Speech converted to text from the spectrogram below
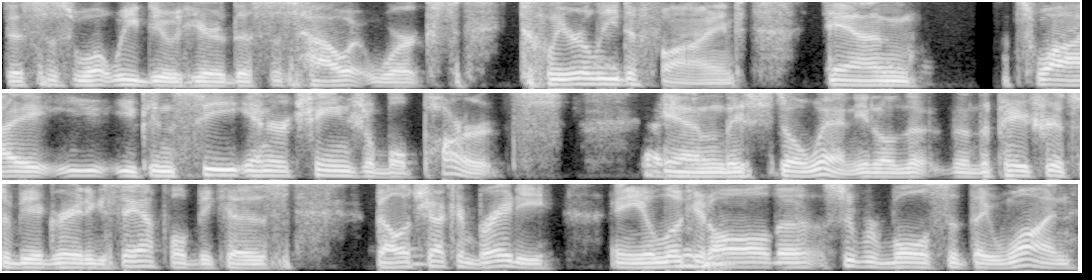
This is what we do here. This is how it works, clearly defined. And that's why you, you can see interchangeable parts and they still win. You know, the, the, Patriots would be a great example because Belichick and Brady, and you look mm-hmm. at all the Super Bowls that they won,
